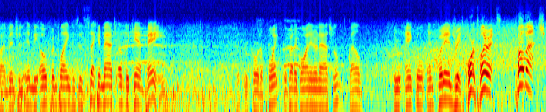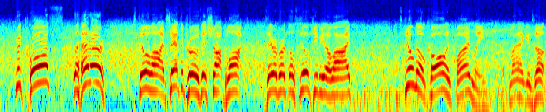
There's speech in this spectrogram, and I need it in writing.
I mentioned in the open, playing just his second match of the campaign. Get to record a point for Pettawquine International. It's battled through ankle and foot injuries. Poor clearance. Kovac. Good cross. The header. Still alive. Santa Cruz. His shot blocked. Zé Roberto still keeping it alive. Still no call. And finally, the flag is up.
